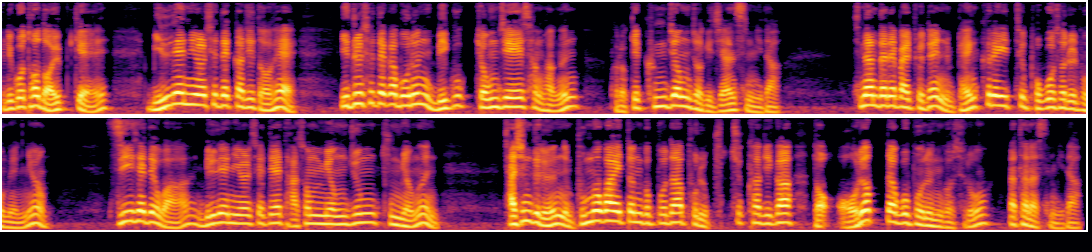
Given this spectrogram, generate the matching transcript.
그리고 더 넓게 밀레니얼 세대까지 더해 이들 세대가 보는 미국 경제의 상황은 그렇게 긍정적이지 않습니다. 지난달에 발표된 뱅크레이트 보고서를 보면요. Z세대와 밀레니얼 세대 5명 중 2명은 자신들은 부모가 했던 것보다 부를 구축하기가 더 어렵다고 보는 것으로 나타났습니다.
